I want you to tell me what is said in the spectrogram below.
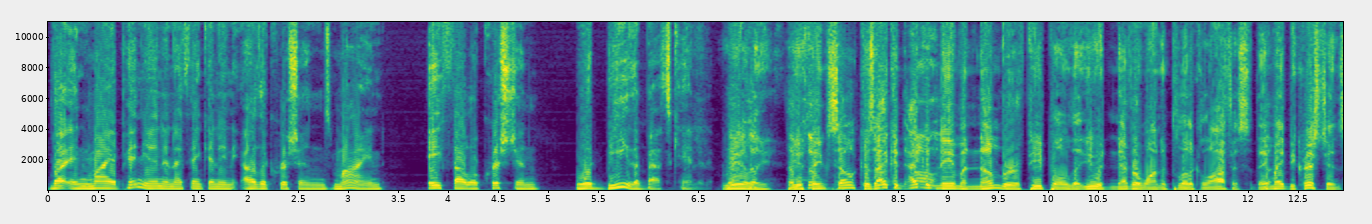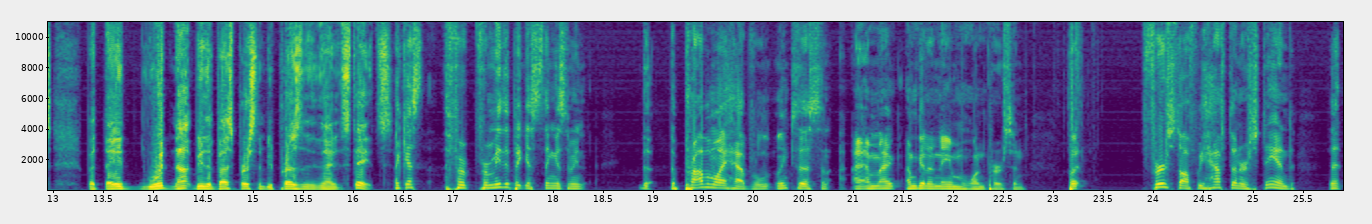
But in my opinion, and I think in any other Christian's mind, a fellow Christian would be the best candidate. Really? the- Do you the- think so? Because I could I could Oh. name a number of people that you would never want in political office. They might be Christians, but they would not be the best person to be president of the United States. I guess for for me the biggest thing is I mean the the problem I have linked to this, and I, I'm I'm going to name one person, but first off, we have to understand that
